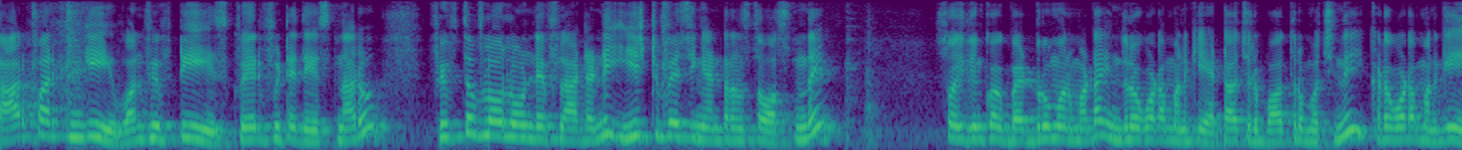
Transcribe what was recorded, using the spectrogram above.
కార్ పార్కింగ్కి వన్ ఫిఫ్టీ స్క్వేర్ ఫీట్ అయితే ఇస్తున్నారు. ఫిఫ్త్ ఫ్లోర్లో ఉండే ఫ్లాట్ అండి. ఈస్ట్ ఫేసింగ్ ఎంట్రన్స్తో వస్తుంది. సో ఇది ఇంకొక బెడ్రూమ్ అనమాట ఇందులో కూడా మనకి అటాచ్డ్ బాత్రూమ్ వచ్చింది. ఇక్కడ కూడా మనకి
